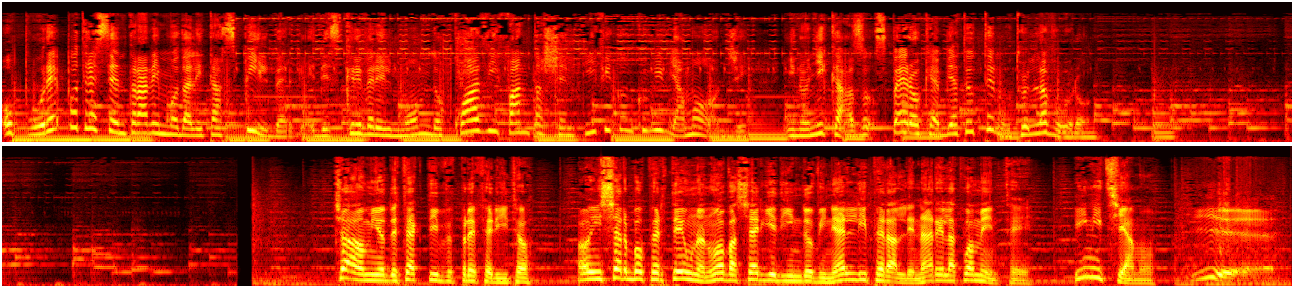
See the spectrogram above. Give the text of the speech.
Oppure potreste entrare in modalità Spielberg e descrivere il mondo quasi fantascientifico in cui viviamo oggi. In ogni caso, spero che abbiate ottenuto il lavoro. Ciao mio detective preferito. Ho in serbo per te una nuova serie di indovinelli per allenare la tua mente. Iniziamo. Yeah.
